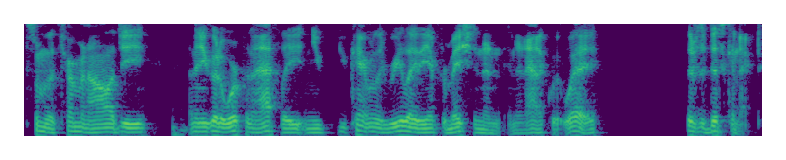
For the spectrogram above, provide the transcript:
some of the terminology. And then you go to work with an athlete and you, you can't really relay the information in, in an adequate way. There's a disconnect.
